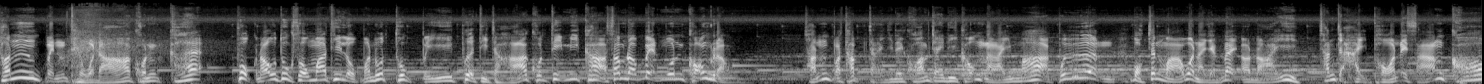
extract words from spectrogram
ฉันเป็นเทวดาคนแคละพวกเราถูกส่งมาที่โลกมนุษย์ทุกปี เพื่อที่จะหาคนที่มีค่าสำหรับเวทมนต์ของเรา ฉันประทับใจในความใจดีของนายมากเพื่อน บอกฉันมาว่านายอยากได้อะไร ฉันจะให้พรได้สามข้อ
